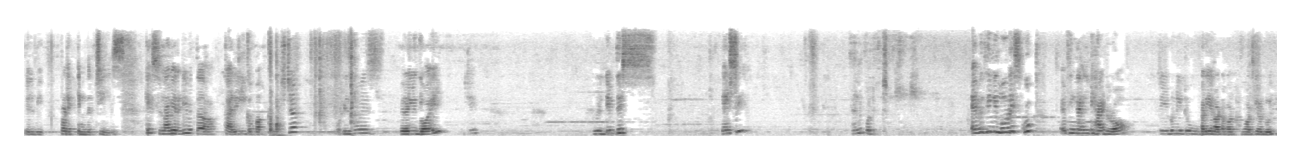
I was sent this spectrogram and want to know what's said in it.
we'll be protecting the cheese. Okay so now we're ready with the kareli kebab mixture. What we'll do is we're ready with oil we'll dip this nicely and put it. Everything is more or less cooked. Everything can be had raw. So you don't need to worry a lot about what you're doing.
